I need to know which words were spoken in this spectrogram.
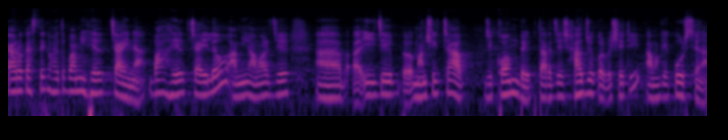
কারও কাছ থেকে হয়তো বা আমি হেল্প চাই না বা হেল্প চাইলেও আমি আমার যে এই যে মানসিক চাপ যে কমবে, তারা যে সাহায্য করবে সেটি আমাকে করছে না।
